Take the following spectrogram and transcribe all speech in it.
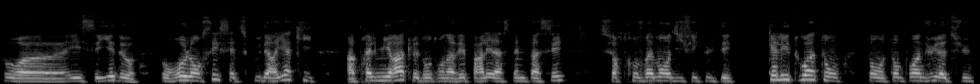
pour euh, essayer de relancer cette Scuderia qui, après le miracle dont on avait parlé la semaine passée, se retrouve vraiment en difficulté. Quel est toi ton, ton, point de vue là-dessus?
